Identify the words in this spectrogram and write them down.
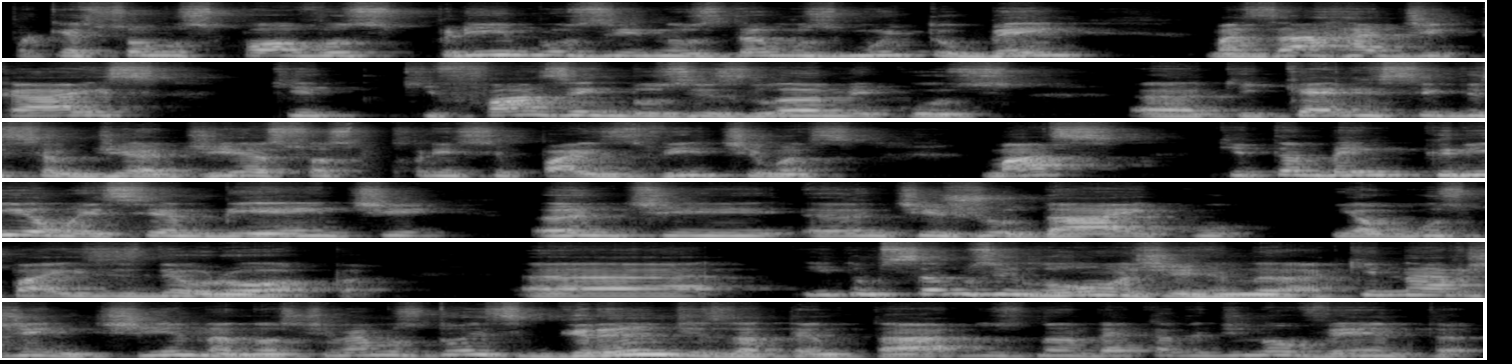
porque somos povos primos e nos damos muito bem, mas há radicais que, que fazem dos islâmicos uh, que querem seguir seu dia a dia suas principais vítimas, mas que também criam esse ambiente anti, anti-judaico em alguns países da Europa. Uh, e não precisamos ir longe, Renan. Aqui na Argentina, nós tivemos dois grandes atentados na década de 90,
